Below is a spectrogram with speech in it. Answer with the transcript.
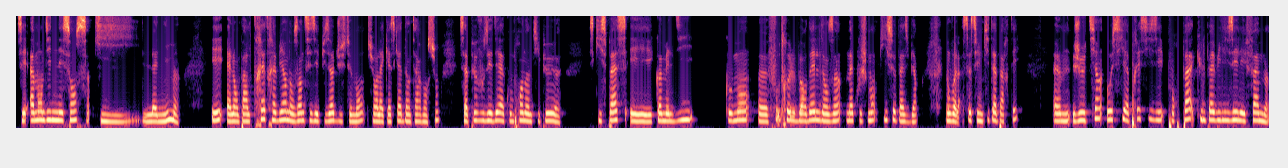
C'est Amandine Naissance qui l'anime et elle en parle très très bien dans un de ses épisodes justement sur la cascade d'intervention. Ça peut vous aider à comprendre un petit peu euh, ce qui se passe et comme elle dit, comment euh, foutre le bordel dans un accouchement qui se passe bien. Donc voilà, ça c'est une petite aparté. Je tiens aussi à préciser pour pas culpabiliser les femmes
